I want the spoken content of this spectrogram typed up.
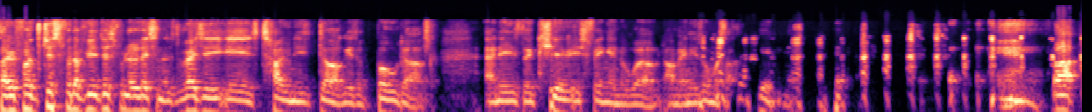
So for just for the just for the listeners, Reggie is Tony's dog. He's a bulldog, and he's the cutest thing in the world. I mean, he's almost like a kid. but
